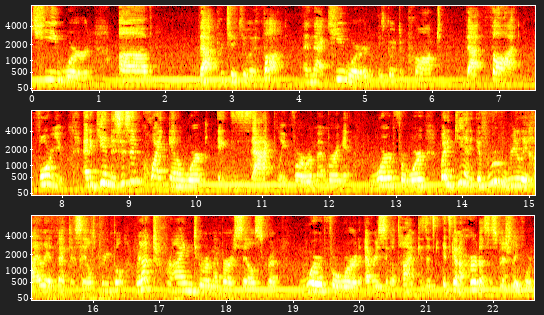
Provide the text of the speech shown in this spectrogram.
keyword of that particular thought. And that keyword is going to prompt that thought for you. And again, this isn't quite going to work exactly for remembering it word for word. But again, if we're really highly effective salespeople, we're not trying to remember our sales script word for word every single time because it's it's going to hurt us, especially if we're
